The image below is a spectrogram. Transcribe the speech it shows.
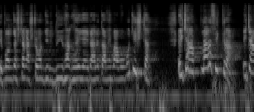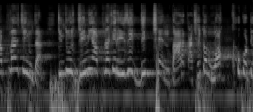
এই পঞ্চাশটা কাস্টমার যদি দুই ভাগ হয়ে যায় তাহলে তো আমি পাবো পঁচিশটা। এটা আপনার ফিকরা, এটা আপনার চিন্তা। কিন্তু যিনি আপনাকে রিজিক দিচ্ছেন, তার কাছে তো লক্ষ কোটি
